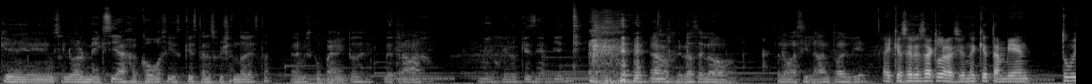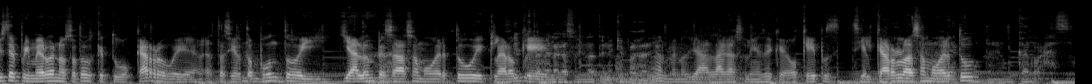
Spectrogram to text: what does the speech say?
Que un saludo al Mex y a Jacobo si es que están escuchando esto. Eran mis compañeritos de, de trabajo. Me juro que es de ambiente. a lo mejor se lo, se lo vacilaban todo el día. Hay que hacer esa aclaración de que también tuviste el primero de nosotros que tuvo carro, güey, hasta cierto Ujú. punto y ya lo Ajá. empezabas a mover tú y claro Sí, pues que también la gasolina tenía que pagar yo. al menos ya la gasolina es de que, ok, pues si el carro lo vas a mover tú, como tener un carrazo.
